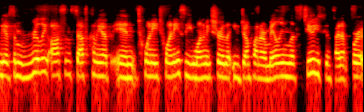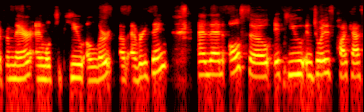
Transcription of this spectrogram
We have some really awesome stuff coming up in 2020, so you want to make sure that you jump on our mailing list too. You can sign up for it from there, and we'll keep you alert of everything. And then also, if you enjoy this podcast,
